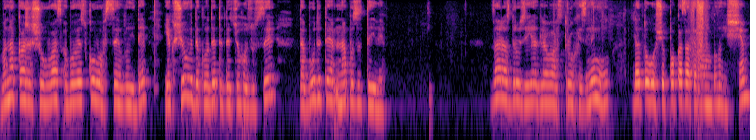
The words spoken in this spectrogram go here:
Вона каже, що у вас обов'язково все вийде, якщо ви докладете до цього зусиль та будете на позитиві. Зараз, друзі, я для вас трохи зниму, для того, щоб показати вам ближче.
